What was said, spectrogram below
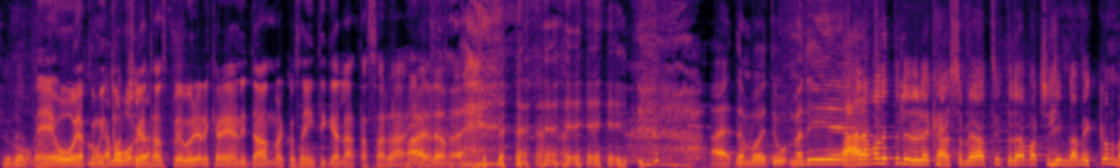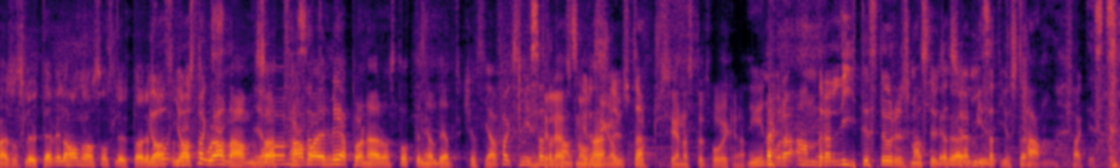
Det. Nej, och jag kommer Många inte ihåg att han började karriären i Danmark och sen gick till Galatasaray. Nej, den, Nej, den var inte... Men det... Nej, han var lite lurig kanske, men jag tyckte det har varit så himla mycket om de här som slutade. Jag ville ha någon som slutade det Ja, fanns några har stora faktiskt- namn, så att han var det. med på den här och stått en hel del jag. Har faktiskt missat att han skulle sluta. senaste två veckorna. Det är några andra lite större som har slutat, så jag har missat just han faktiskt.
